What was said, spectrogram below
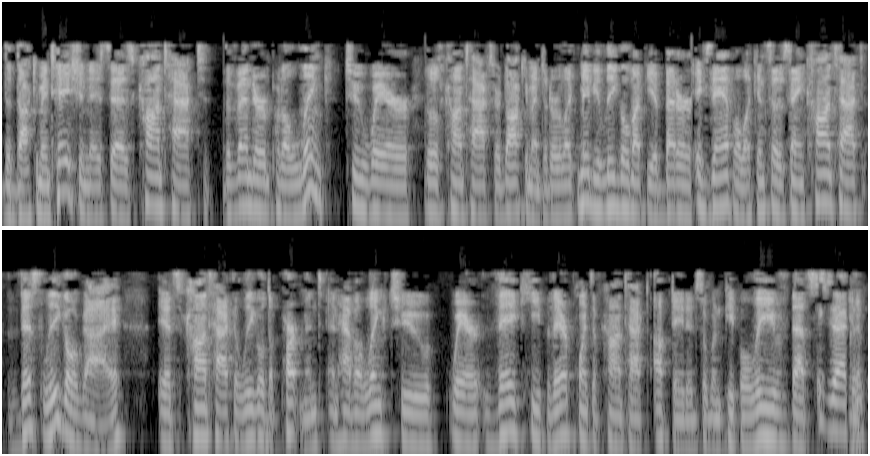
the documentation. It says contact the vendor and put a link to where those contacts are documented. Or like maybe legal might be a better example. Like instead of saying contact this legal guy, it's contact the legal department and have a link to where they keep their points of contact updated. So when people leave, that's Exactly. you know,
